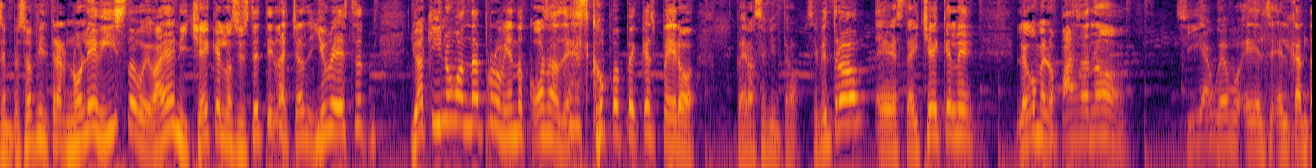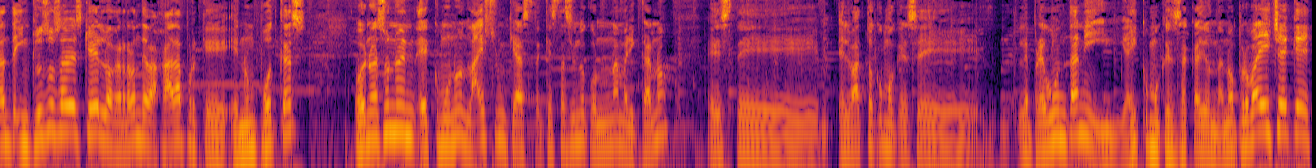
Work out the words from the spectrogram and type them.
empezó a filtrar. No lo he visto, güey. Vayan y chequenlo. Si usted tiene la chance. Yo, esto- yo aquí no voy a andar promoviendo cosas de Escopa Pecas, pero. Pero se filtró. Se filtró. Este, ahí chequele. Luego me lo pasa, ¿no? Sí, a huevo. El, el cantante. Incluso, ¿sabes qué? Lo agarraron de bajada porque en un podcast. Bueno, es un, en- eh, como un live stream que, está haciendo con un americano. Este. El vato como que se. Le preguntan y, ahí como que se saca de onda, ¿no? Pero vaya y cheque.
